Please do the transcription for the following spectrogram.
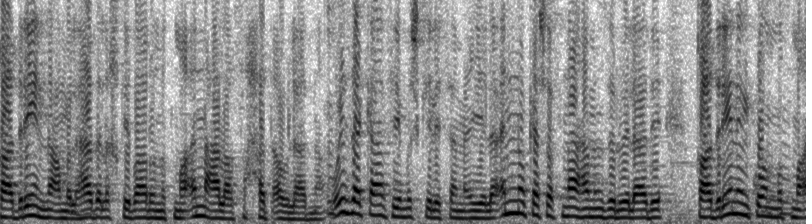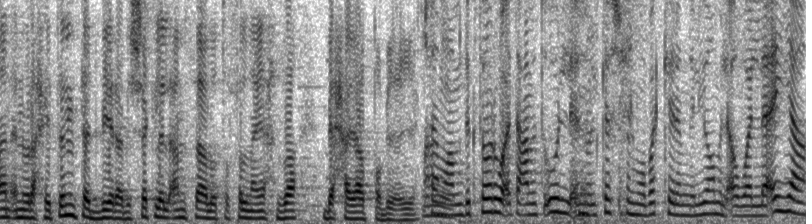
قادرين نعمل هذا الاختبار ونطمئن على صحة أولادنا. وإذا كان في مشكلة سمعية لأنه كشفناها منذ الولادة قادرين نكون مطمئن أنه رح يتم تدبيرها بالشكل الأمثل وطفلنا يحظى بحياة طبيعية. تمام. دكتور وقت عم تقول أنه الكشف المبكر من اليوم الأول لأي آه،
